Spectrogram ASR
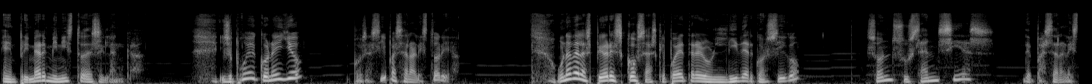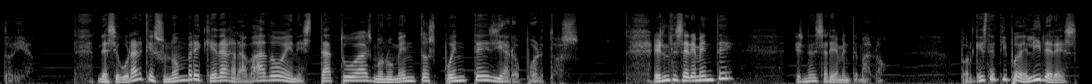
en primer ministro de Sri Lanka. Y supongo que con ello, pues así pasará la historia. Una de las peores cosas que puede traer un líder consigo son sus ansias de pasar a la historia. De asegurar que su nombre queda grabado en estatuas, monumentos, puentes y aeropuertos. Es necesariamente, es necesariamente malo. Porque este tipo de líderes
